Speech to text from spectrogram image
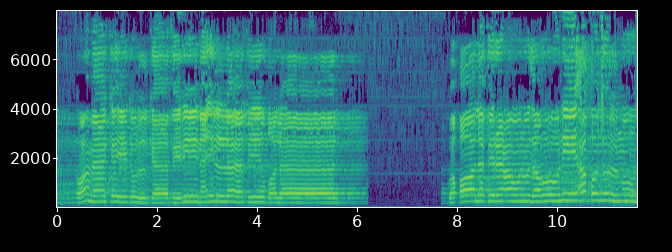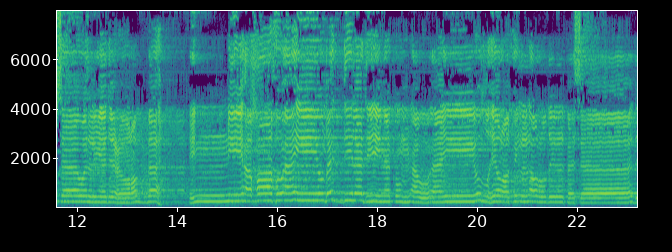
وما كيد الكافرين إلا في ضلال. وقال فرعون ذروني أقتل موسى وليدع ربه. إني أخاف أن يبدل دينكم أو أن يظهر في الأرض الفساد.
